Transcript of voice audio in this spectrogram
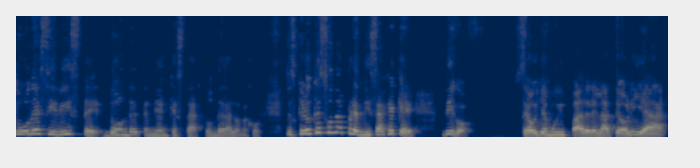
tú decidiste dónde tenían que estar, dónde era lo mejor. Entonces, creo que es un aprendizaje que, digo, se oye muy padre en la teoría,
